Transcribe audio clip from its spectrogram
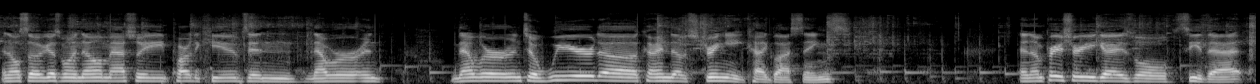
And also, if you guys want to know, I'm actually part of the cubes, and now we're in... Now we're into weird, uh, kind of stringy kind of glass things. And I'm pretty sure you guys will see that.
